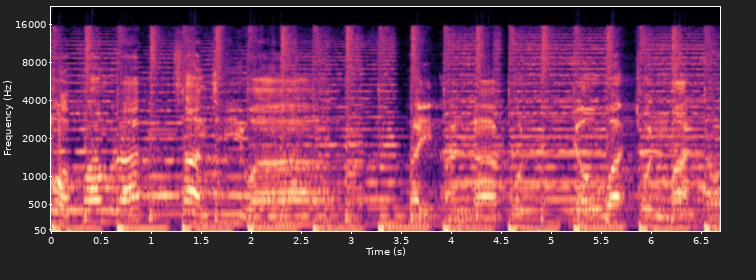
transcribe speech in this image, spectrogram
มอบความรักสร้างชีวา ให้อนาคตเยาวชนบ้านโนน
